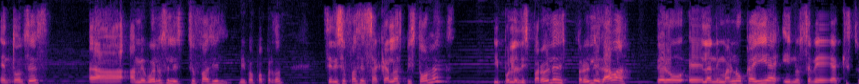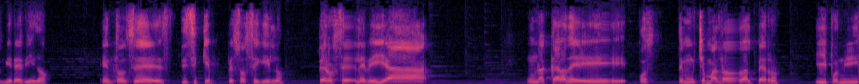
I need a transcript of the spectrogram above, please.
Entonces, a, mi abuelo se le hizo fácil, mi papá, perdón, se le hizo fácil sacar las pistolas y pues le disparó y le disparó y le daba. Pero el animal no caía y no se veía que estuviera herido. Entonces, dice que empezó a seguirlo, pero se le veía una cara de, pues, de mucha maldad al perro. Y pues mi,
